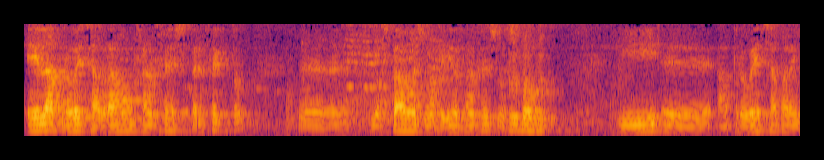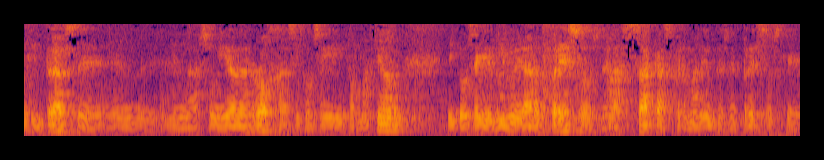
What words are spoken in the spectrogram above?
Él aprovecha, habrá un francés perfecto, eh, es un apellido francés, Lostau, y eh, aprovecha para infiltrarse en, en, las unidades rojas y conseguir información y conseguir liberar presos de las sacas permanentes de presos que,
